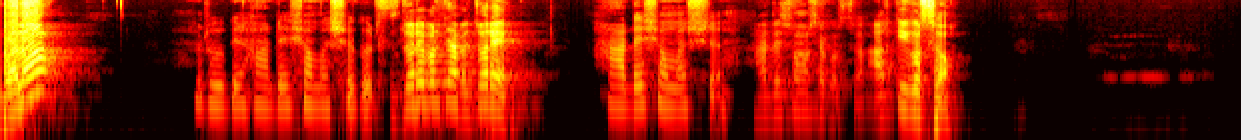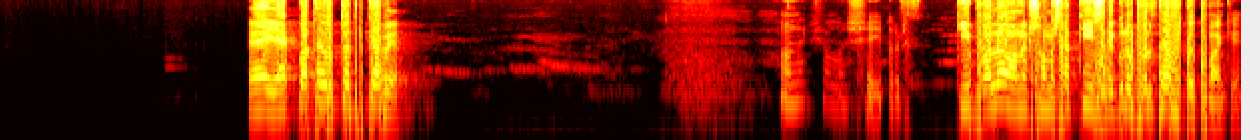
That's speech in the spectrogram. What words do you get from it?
বলো! রুগীর হার্টের সমস্যা করছে। জোরে বলতে হবে জোরে। হার্টের সমস্যা। হার্টের সমস্যা করছ। আর কি করছ? এই এক কথায় উত্তর দিতে হবে। অনেক সমস্যাই করছে। কি বলো? অনেক সমস্যা কি? সেগুলো বলতে হবে তো তোমাকে।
